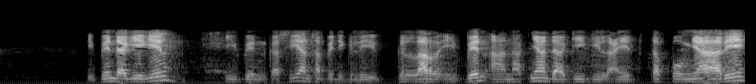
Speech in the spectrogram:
Ibn Dagigil, Ibn kasihan sampai digelar Ibn anaknya Dagigil Ait. Tepungnya hari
